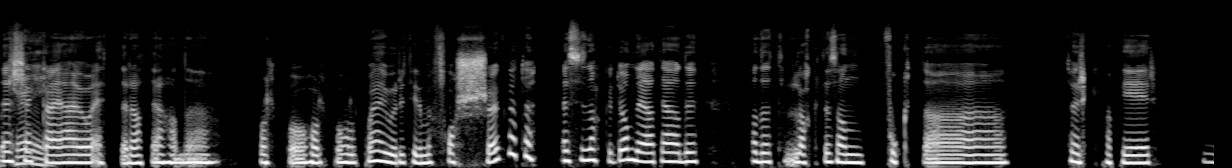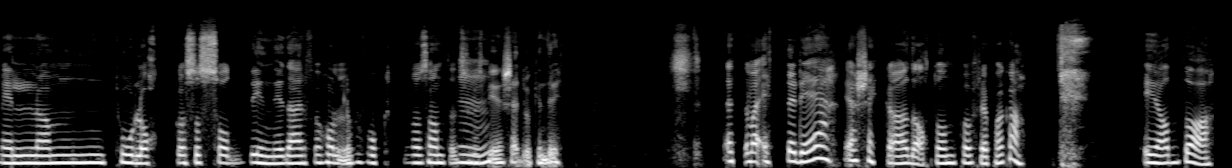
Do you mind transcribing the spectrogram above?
Det Ok. sjekka jeg jo etter at jeg hadde holdt på og holdt på holdt på. Jeg gjorde til og med forsøk, vet du. Jeg snakket jo om det at jeg hadde, hadde lagt et sånn fukta tørkepapir mellom to lokk, og så sådd inni der for å holde på fukten og sånt. Det Mhm. skjedde jo ikke en dritt. Det var etter det jeg sjekka datoen på frøpakka. Ja da,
